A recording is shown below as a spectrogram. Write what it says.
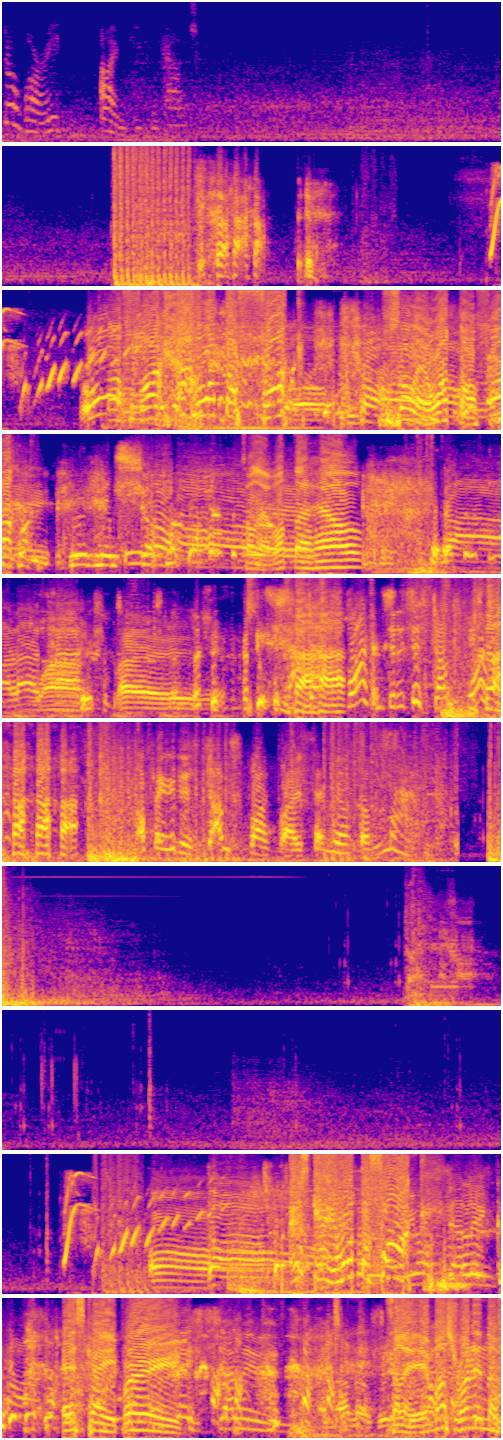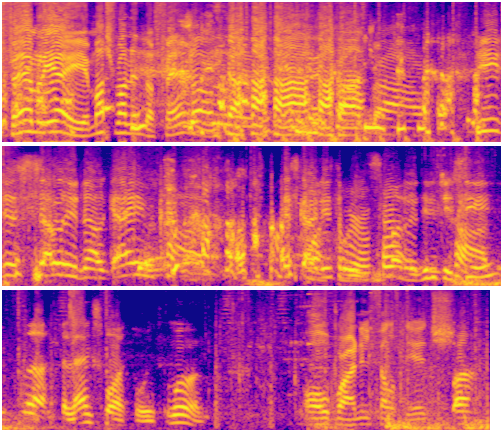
Don't worry, I'm keeping count. what the fuck? what the fuck? Solid, what the fuck? Solid, what the hell? Wow. What? Did it just jump spike? I think it just jump spike, bro. Send me off the map. Oh, SK, what the fuck? you're selling cars. SK, bro. They're selling. It must run in the family, eh? It must run in the family. you just selling our game card. This guy needs to be reported. Didn't you see? The lag spot, boys. Come on. oh, bro, I nearly fell off the edge.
